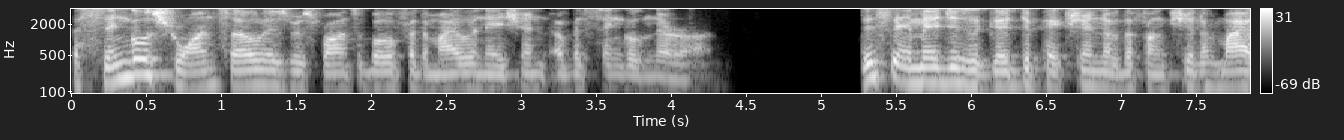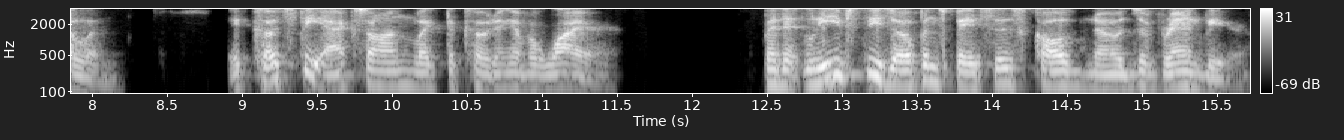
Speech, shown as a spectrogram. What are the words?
A single Schwann cell is responsible for the myelination of a single neuron. This image is a good depiction of the function of myelin. It coats the axon like the coating of a wire, but it leaves these open spaces called nodes of Ranvier.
